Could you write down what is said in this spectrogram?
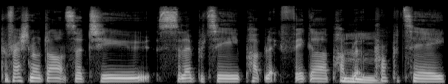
professional dancer to celebrity, public figure, public Hmm. property.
